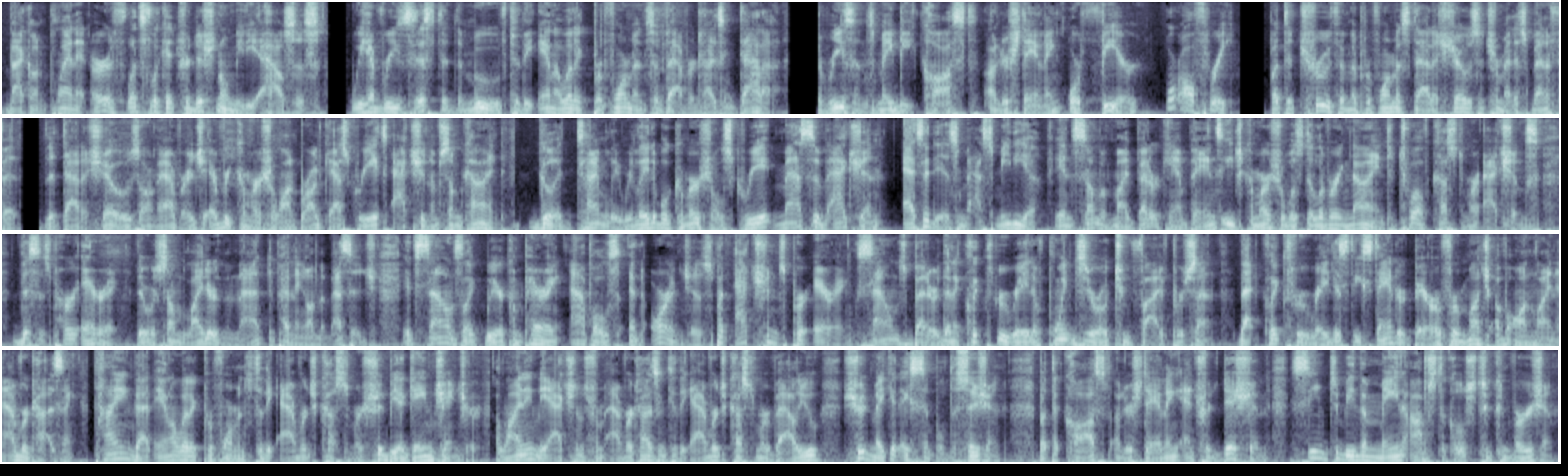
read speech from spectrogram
Back on planet Earth, let's look at traditional media houses. We have resisted the move to the analytic performance of advertising data. The reasons may be cost, understanding, or fear, or all three. But the truth in the performance data shows a tremendous benefit. The data shows, on average, every commercial on broadcast creates action of some kind. Good, timely, relatable commercials create massive action as it is mass media. In some of my better campaigns, each commercial was delivering 9 to 12 customer actions. This is per airing. There were some lighter than that, depending on the message. It sounds like we are comparing apples and oranges, but actions per airing sounds better than a click through rate of 0.025%. That click through rate is the standard bearer for much of online advertising. Tying that analytic performance to the average customer should be a game changer. Aligning the actions from advertising to the average customer value should make it a simple decision. But the cost, understanding, and tradition seem to be the main obstacles to conversion.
